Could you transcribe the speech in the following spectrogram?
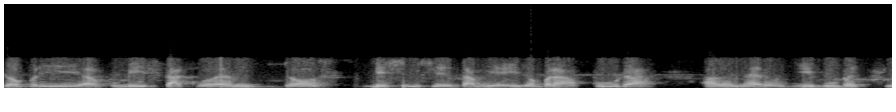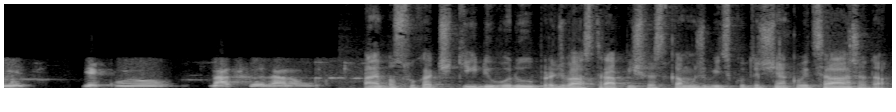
dobrý jako místa kolem dost. Myslím si, že tam je i dobrá půda, ale nerodí vůbec nic. Děkuju, nashledanou. Pane posluchači, těch důvodů, proč vás trápí švestka, může být skutečně jako celá řada.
